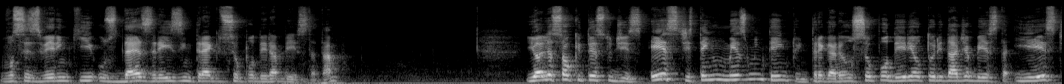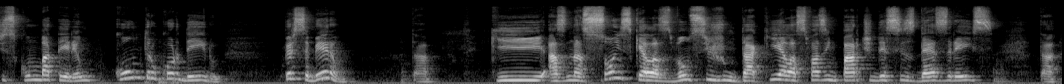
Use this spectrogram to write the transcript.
vocês verem que os dez reis entreguem o seu poder à besta, tá? E olha só o que o texto diz: Estes têm o mesmo intento, entregarão o seu poder e autoridade à besta, e estes combaterão contra o cordeiro. Perceberam? Tá? que as nações que elas vão se juntar aqui, elas fazem parte desses dez reis, tá?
